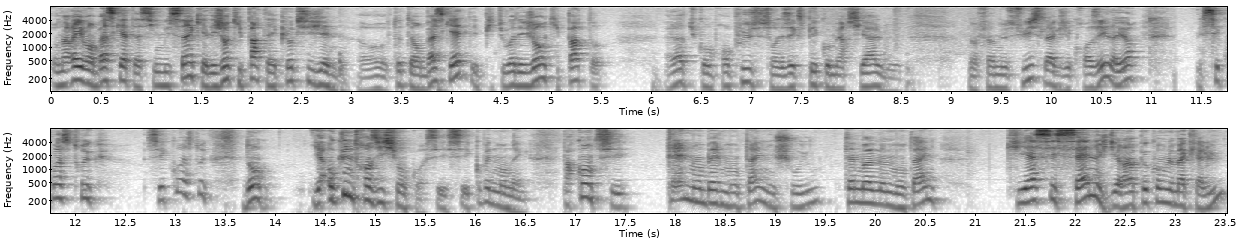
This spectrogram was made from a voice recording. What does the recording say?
On arrive en basket à 6005, il y a des gens qui partent avec l'oxygène. Alors toi tu es en basket et puis tu vois des gens qui partent. Là tu comprends plus, ce sont les expés commerciales d'un fameux Suisse là que j'ai croisé d'ailleurs. Mais c'est quoi ce truc? C'est quoi ce truc? Donc il n'y a aucune transition, quoi. C'est complètement dingue. Par contre, c'est tellement belle montagne, le tellement belle montagne, qui est assez saine, je dirais un peu comme le Makalu,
